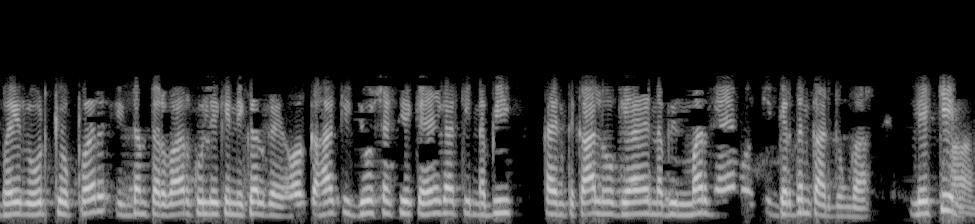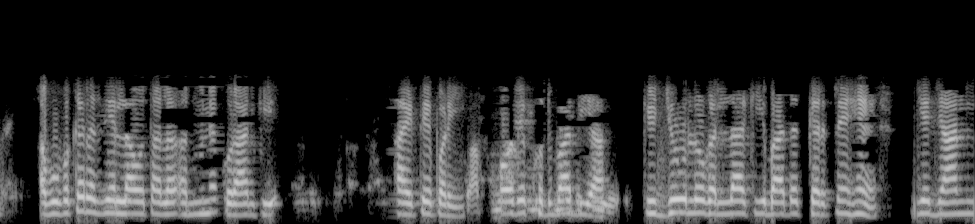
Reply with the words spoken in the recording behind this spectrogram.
भाई रोड के ऊपर एकदम तलवार को लेके निकल गए और कहा कि जो शख्स ये कहेगा कि नबी का इंतकाल हो गया है नबी मर गए मैं उसकी गर्दन काट दूँगा। लेकिन हाँ। अबू बकर रज़ी अल्लाह अन्हु ने कुरान की आयतें पढ़ी और एक खुतबा दिया कि जो लोग अल्लाह की इबादत करते हैं ये जान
